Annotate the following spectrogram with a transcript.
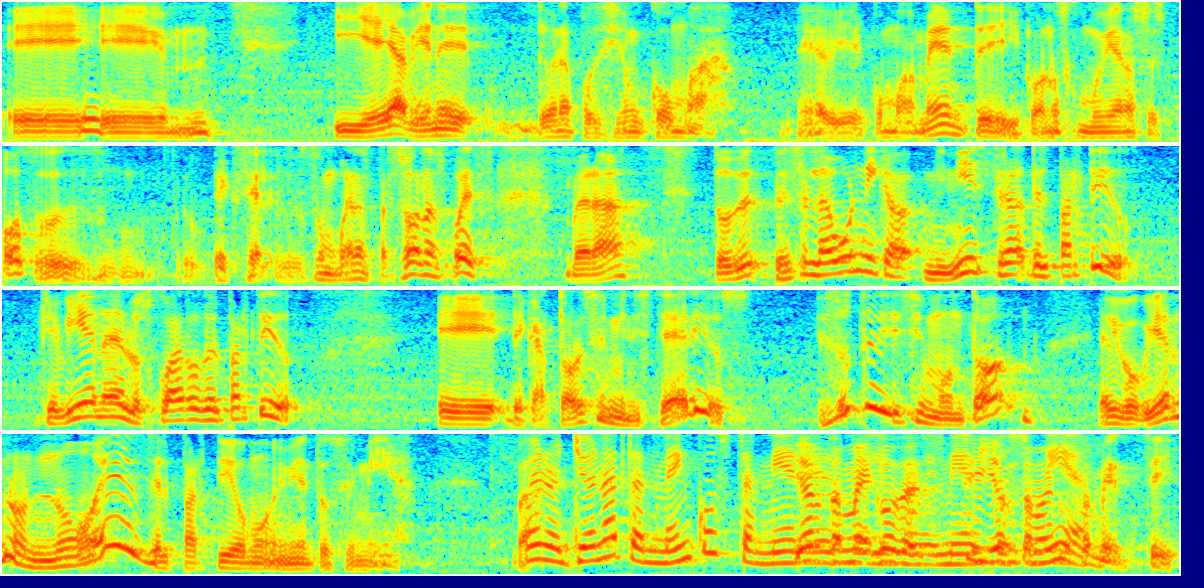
Eh, y ella viene de una posición cómoda, ella vive cómodamente y conozco muy bien a su esposo, son buenas personas, pues, ¿verdad? Entonces, esa es la única ministra del partido, que viene de los cuadros del partido, eh, de 14 ministerios. Eso te dice un montón. El gobierno no es del partido Movimiento Semilla. Bueno, Jonathan Mencos también Jonathan es Mencos es- sí, Jonathan Mencos también, sí.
